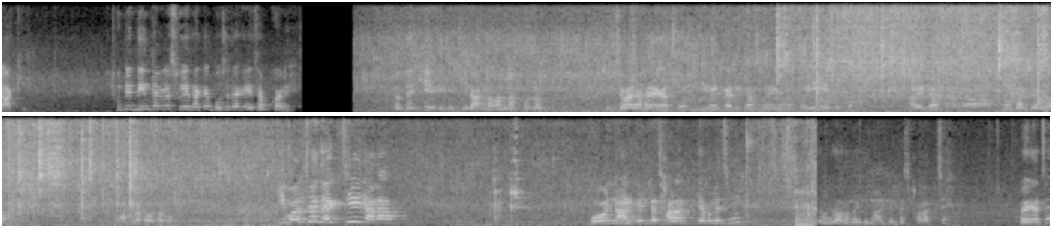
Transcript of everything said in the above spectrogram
ডাকি। ছুটির দিন থাকলে শুয়ে থাকে, বসে থাকে, এসব করে। তো দেখি এদিকে কি রান্না বান্না হলো। উচ্ছে ভাজা হয়ে গেছে, ডিমের কারিটা হয়ে হয়েই এসেছে। আর এটা মোটার জন্য মশলা কষাবো। কি বলছো? দেখছি, দাঁড়াও। ও নারকেলটা ছাড়াতে বলেছি। দাদা ভাই যে নারকেলটা ছাড়াচ্ছে। হয়ে গেছে?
